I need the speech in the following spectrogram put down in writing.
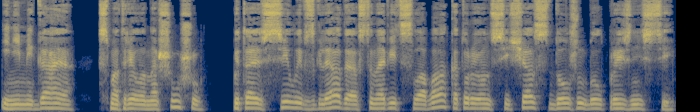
и, не мигая, смотрела на Шушу, пытаясь силой взгляда остановить слова, которые он сейчас должен был произнести.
